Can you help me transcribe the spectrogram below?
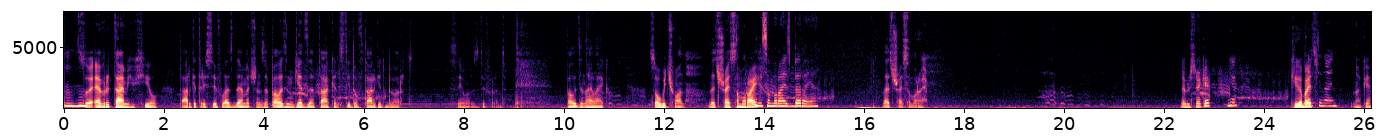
Mm-hmm. So every time you heal, target receive less damage and the paladin gets the attack instead of target bird. See what's different. Paladin I like. So which one? Let's try samurai. The samurai is better, yeah. Let's try samurai. Everything okay? Yeah. Gigabytes? 39. Okay.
